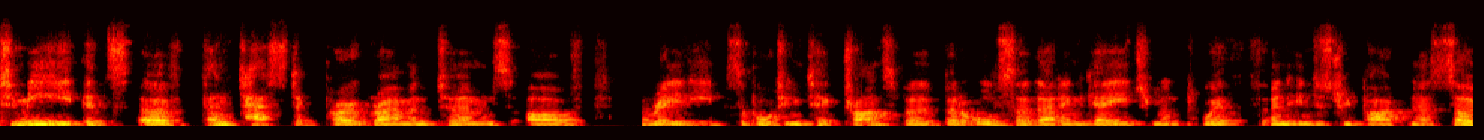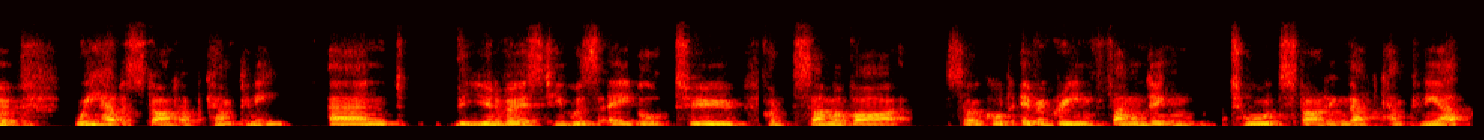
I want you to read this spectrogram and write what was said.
To me, it's a fantastic program in terms of really supporting tech transfer, but also that engagement with an industry partner. So we have a startup company and the university was able to put some of our so-called evergreen funding towards starting that company up.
